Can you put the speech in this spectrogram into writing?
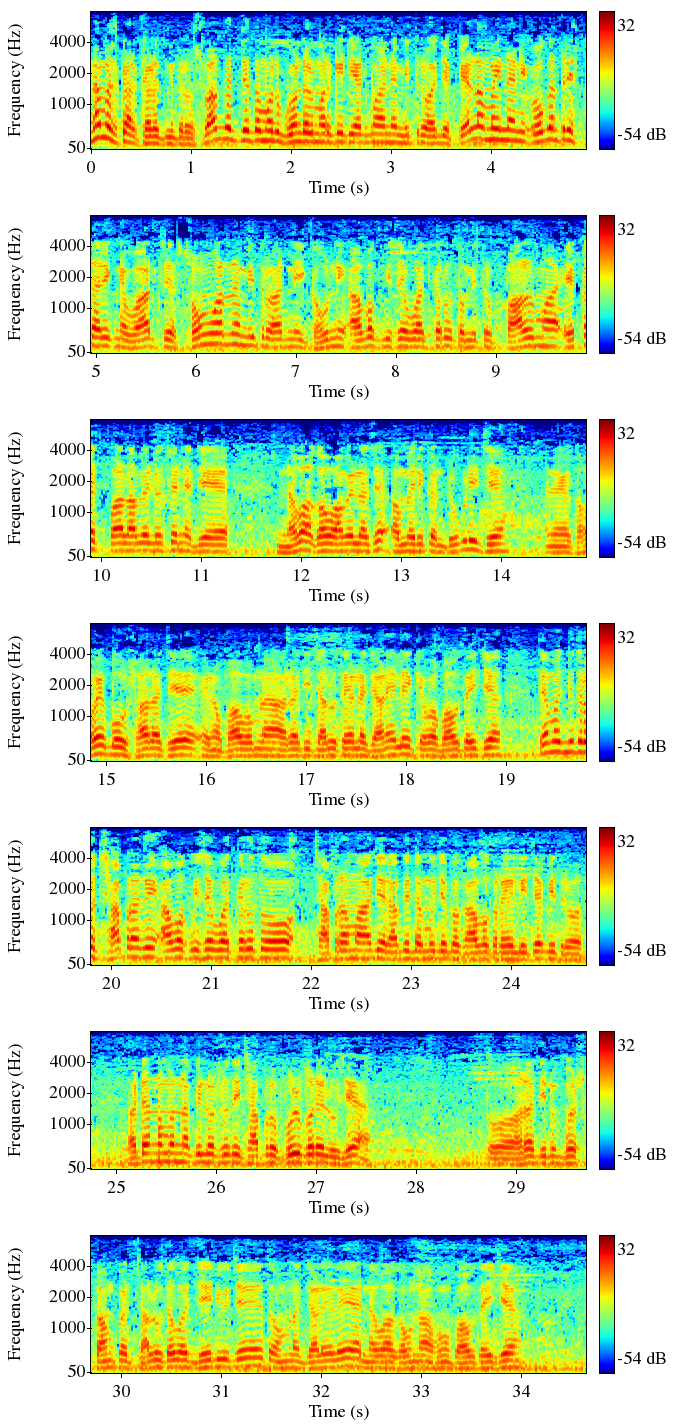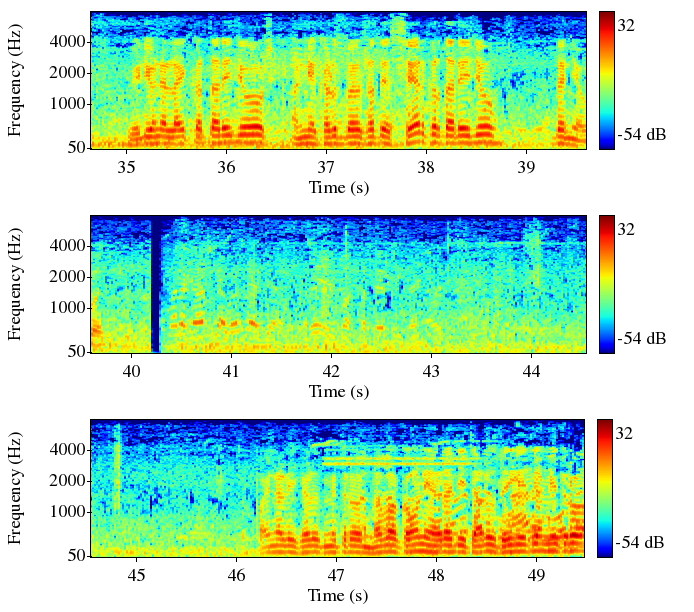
નમસ્કાર ખેડૂત મિત્રો, સ્વાગત છે તમારું ગોંડલ માર્કેટ યાર્ડમાં અને મિત્રો આજે પહેલા મહિનાની ઓગણત્રીસ તારીખને વાર છે. સોમવારને મિત્રો આજની ઘઉંની આવક વિશે વાત કરું તો મિત્રો પાલમાં એક જ પાલ આવેલો છે ને જે નવા ઘઉં આવેલા છે, અમેરિકન ટુકડી છે અને ઘવે બહુ સારા છે. એનો ભાવ હમણાં હરાજી ચાલુ થયેલા જાણી લઈ કેવા ભાવ થઈ છે. તેમજ મિત્રો છાપરાની આવક વિશે વાત કરું તો છાપરામાં આજે રાબેતા મુજબ આવક રહેલી છે મિત્રો. અઢાર નંબરના પિલર સુધી છાપરું ફૂલ ભરેલું છે. તો હરાજીનું બસ કામકાજ ચાલુ થવા જઈ રહ્યું છે, તો હમણાં જાળે લે નવા ઘઉંના શું ભાવ થઈ છે. વિડીયોને લાઈક કરતા રહેજો, અન્ય ખેડૂત ભાઈઓ સાથે શેર કરતા રહેજો. ધન્યવાદ. ફાઇનલી ખેડૂત મિત્રો, નવા ઘઉંની હરાજી ચાલુ થઈ ગઈ છે મિત્રો.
